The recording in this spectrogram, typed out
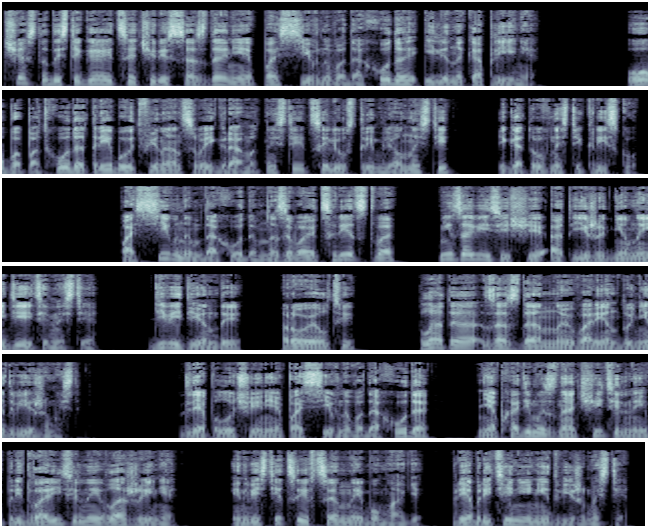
часто достигается через создание пассивного дохода или накопления – Оба подхода требуют финансовой грамотности, целеустремленности и готовности к риску. Пассивным доходом называют средства, не зависящие от ежедневной деятельности, дивиденды, роялти, плата за сданную в аренду недвижимость. Для получения пассивного дохода необходимы значительные предварительные вложения, инвестиции в ценные бумаги, приобретение недвижимости –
